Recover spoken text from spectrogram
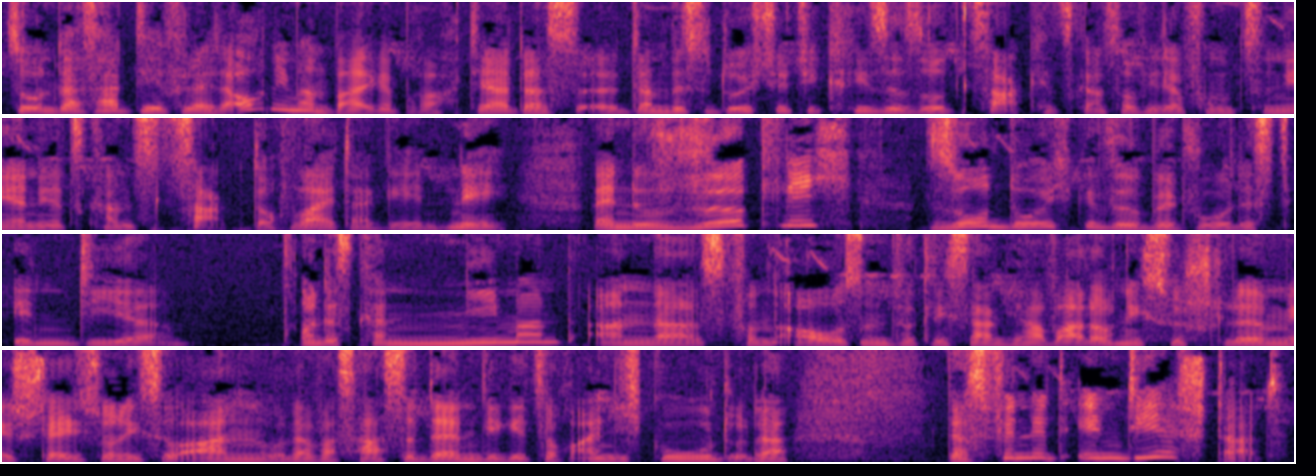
So, und das hat dir vielleicht auch niemand beigebracht, ja, dass, äh, dann bist du durch durch die Krise so, zack, jetzt kannst du auch wieder funktionieren, jetzt kannst zack, doch weitergehen. Nee, wenn du wirklich so durchgewirbelt wurdest in dir, und es kann niemand anders von außen wirklich sagen, ja, war doch nicht so schlimm, jetzt stell dich doch nicht so an, oder was hast du denn, dir geht's auch eigentlich gut, oder das findet in dir statt.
